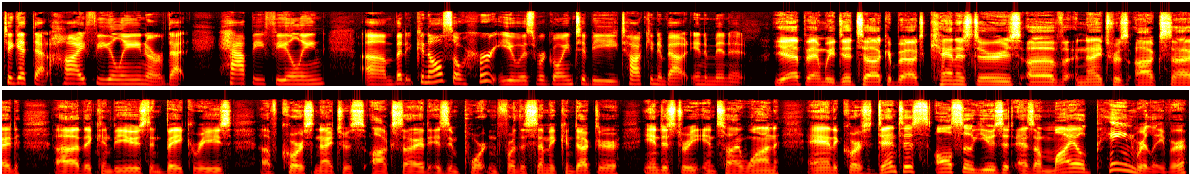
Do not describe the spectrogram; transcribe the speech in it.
to get that high feeling or that happy feeling. Um, but it can also hurt you, as we're going to be talking about in a minute. Yep, and we did talk about canisters of nitrous oxide uh, that can be used in bakeries. Of course, nitrous oxide is important for the semiconductor industry in Taiwan. And of course, dentists also use it as a mild pain reliever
